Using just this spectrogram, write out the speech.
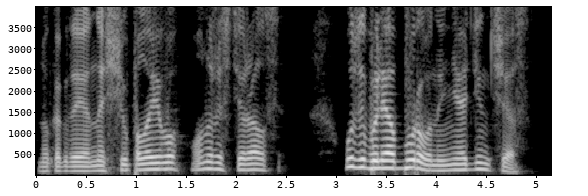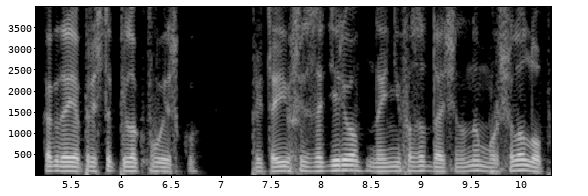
но когда я нащупала его, он уже стирался. Узы были оборваны не один час, когда я приступила к поиску. Притаившись за деревом, Найниф озадаченно наморщила лоб.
